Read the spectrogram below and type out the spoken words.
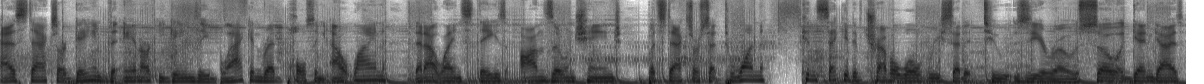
As stacks are gained, the Anarchy gains a black and red pulsing outline. That outline stays on zone change, but stacks are set to 1, consecutive travel will reset it to zero. So again, guys,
